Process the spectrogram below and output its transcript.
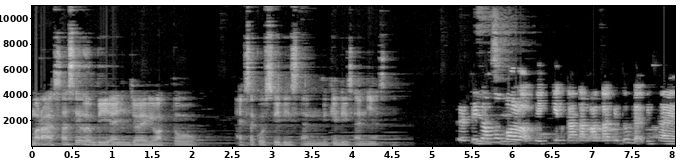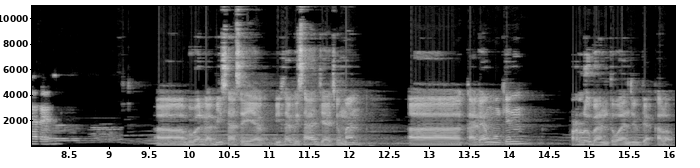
merasa sih lebih enjoy waktu eksekusi desain bikin desainnya sih. Berarti iya kamu sih. kalau bikin kata-kata gitu nggak bisa ya Ren? Uh, bukan nggak bisa sih ya. Bisa-bisa aja cuman uh, kadang mungkin perlu bantuan juga kalau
